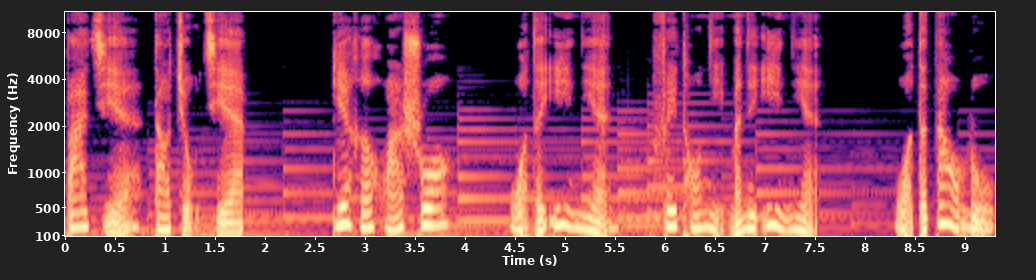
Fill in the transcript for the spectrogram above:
八节到九节，耶和华说：“我的意念非同你们的意念，我的道路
